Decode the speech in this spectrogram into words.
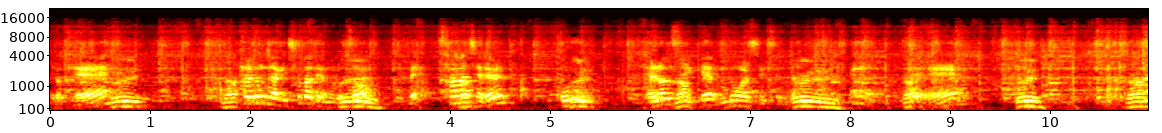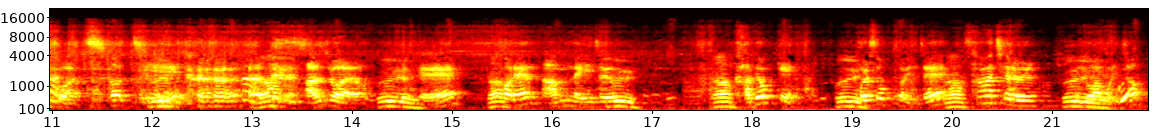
이렇게 팔 동작이 추가됨으로써 둘. 네, 상하체를 고루 둘. 밸런스. 있게 운동할 수 있습니다. 둘, 네, 터치. 하나, 아주 좋아요. 둘. 이렇게 하나, 컬앤 암 레이즈 가볍게 둘, 벌써부터 이제. 상하체를 둘. 운동하고 있죠?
